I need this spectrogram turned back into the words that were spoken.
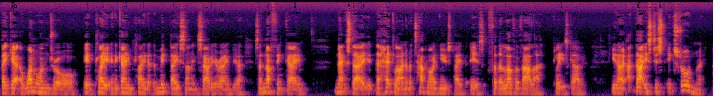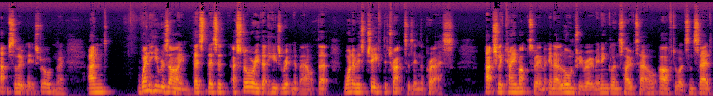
They get a 1 1 draw it play, in a game played at the midday sun in Saudi Arabia. It's a nothing game. Next day, the headline of a tabloid newspaper is "For the love of Allah, please go." You know uh, that is just extraordinary, absolutely extraordinary. And when he resigned, there's there's a, a story that he's written about that one of his chief detractors in the press actually came up to him in a laundry room in England's hotel afterwards and said,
